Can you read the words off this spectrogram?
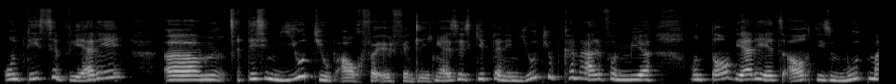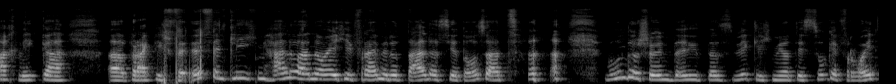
Und deshalb werde ich ähm, das in YouTube auch veröffentlichen. Also es gibt einen YouTube-Kanal von mir und da werde ich jetzt auch diesen Mutmachwecker äh, praktisch veröffentlichen. Hallo an euch, ich freue mich total, dass ihr da seid. Wunderschön, das wirklich, mir hat das so gefreut,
